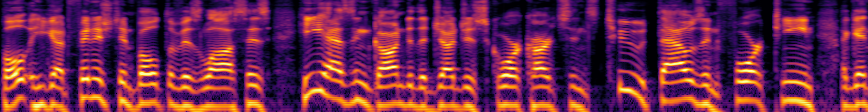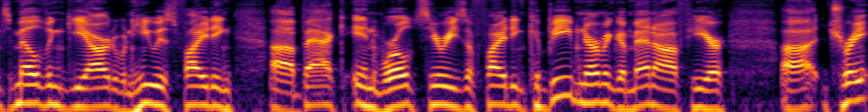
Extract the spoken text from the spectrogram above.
Both he got finished in both of his losses. He hasn't gone to the judges' scorecard since 2014 against Melvin Guillard when he was fighting uh, back in World Series of Fighting. Khabib Nurmagomedov here, uh, tra-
